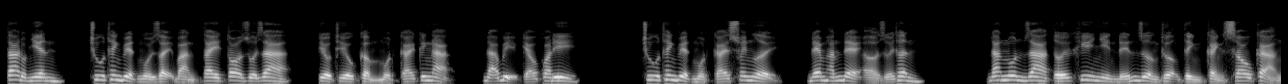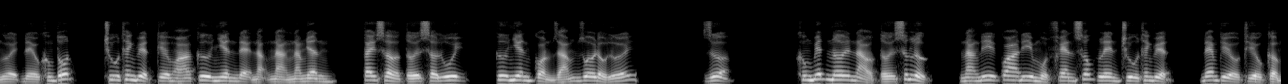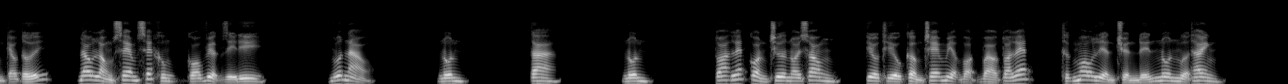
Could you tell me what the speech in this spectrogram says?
Ta đột nhiên, Chu Thanh Việt ngồi dậy bàn tay to ruôi ra, tiểu Thiều cẩm một cái kinh ngạc, đã bị kéo qua đi. Chu Thanh Việt một cái xoay người, đem hắn đè ở dưới thân. Đan luôn ra tới khi nhìn đến giường thượng tình cảnh sau cả người đều không tốt, Chu Thanh Việt kia hóa cư nhiên đè nặng nàng nam nhân, tay sờ tới sờ lui, cư nhiên còn dám rôi đầu lưỡi. Dựa. Không biết nơi nào tới sức lực, nàng đi qua đi một phen sốc lên Chu Thanh Việt, đem tiểu Thiều cẩm kéo tới, đau lòng xem xét không có việc gì đi. Vớt nào? Nôn. Ta. Nôn. Toilet còn chưa nói xong, tiểu thiều cẩm che miệng vọt vào toilet, thực mau liền chuyển đến nôn mửa thanh.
